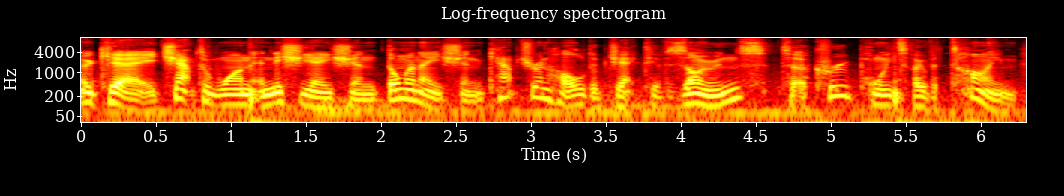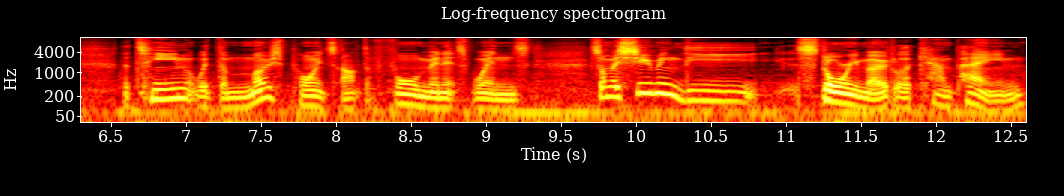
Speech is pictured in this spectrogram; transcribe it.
Okay, Chapter 1 Initiation, Domination. Capture and hold objective zones to accrue points over time. The team with the most points after 4 minutes wins. So I'm assuming the story mode or the campaign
